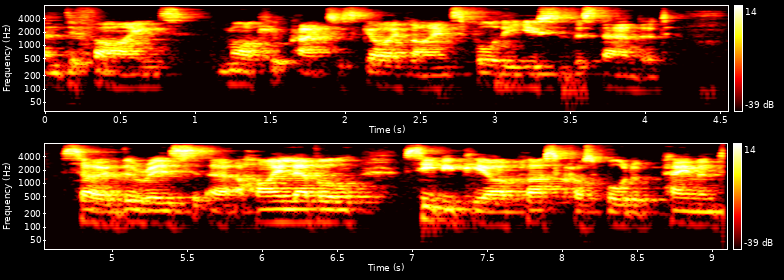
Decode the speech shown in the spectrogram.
and defined market practice guidelines for the use of the standard. So there is a high level CBPR plus cross border payment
